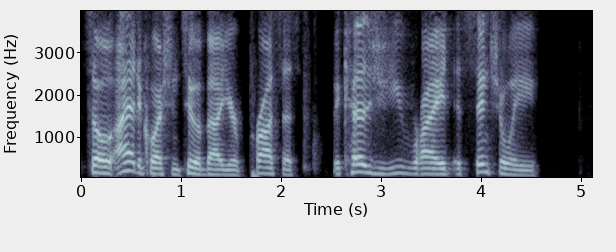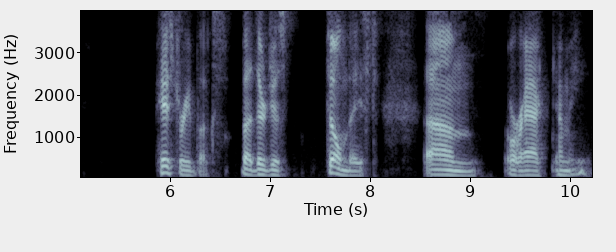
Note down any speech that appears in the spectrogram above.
so I had a question too about your process because you write essentially history books, but they're just film based, um, or act. I mean,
